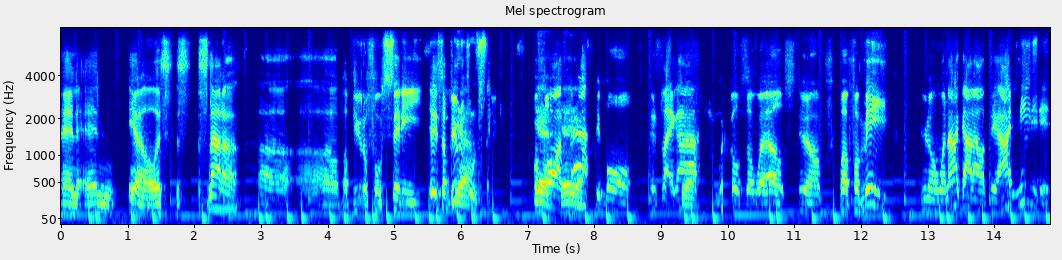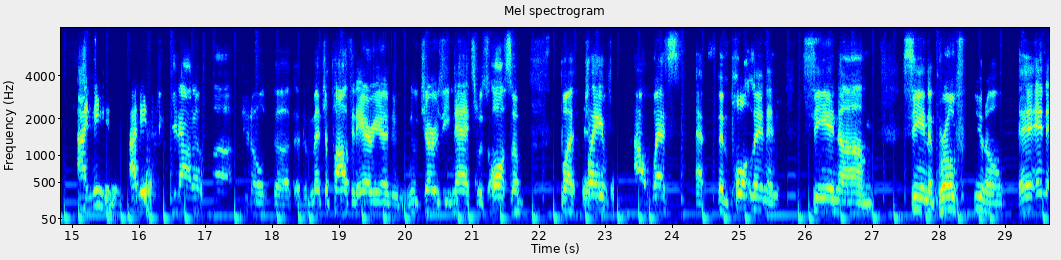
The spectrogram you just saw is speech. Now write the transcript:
and and you know, it's it's, it's not a uh, a beautiful city. It's a beautiful Yeah. city. But Yeah, as yeah, basketball, it's like ah, we'll go somewhere else, you know. But for me, you know, when I got out there, I needed it. I needed it. I needed to get out of uh, you know the, the the metropolitan area. The New Jersey Nets was awesome, but playing out west at, in Portland and seeing um seeing the growth, you know, and, and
